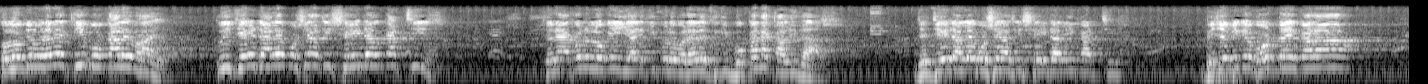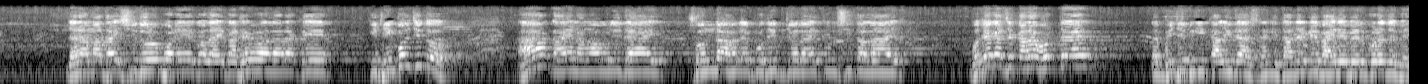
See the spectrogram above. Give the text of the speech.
তো লোকজন বলে কি বোকা রে ভাই? তুই যে ডালে বসে আছিস, সেই ডাল কাটছিস? সেটা এখনও লোকে ইয়ার কি করে বলে তুই কি বোকা না কালিদাস? যে যে ডালে বসে আছি, সেই ডালই কাটছিস বিজেপিকে ভোট দেয় কারা? যারা মাথায় সিঁদুর পরে গলায় কাঠের মালা রাখে। কি ঠিক বলছি তো? হ্যাঁ গায়ে নামাবলি দেয়, সন্ধ্যা হলে প্রদীপ জ্বলায়, তুলসী তালায়। বোঝা গেছে কারা ভোট দেয়? বিজেপি কি কালিদাস নাকি তাদেরকে বাইরে বের করে দেবে?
